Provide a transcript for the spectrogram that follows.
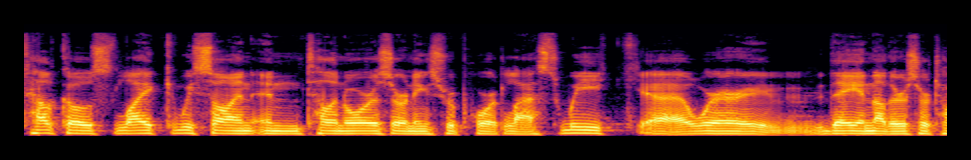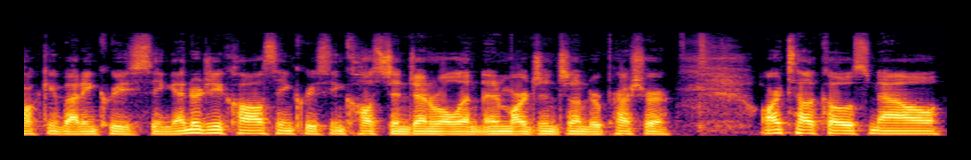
telcos like we saw in, in Telenor's earnings report last week, uh, where they and others are talking about increasing energy costs, increasing costs in general, and, and margins under pressure. Are telcos now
